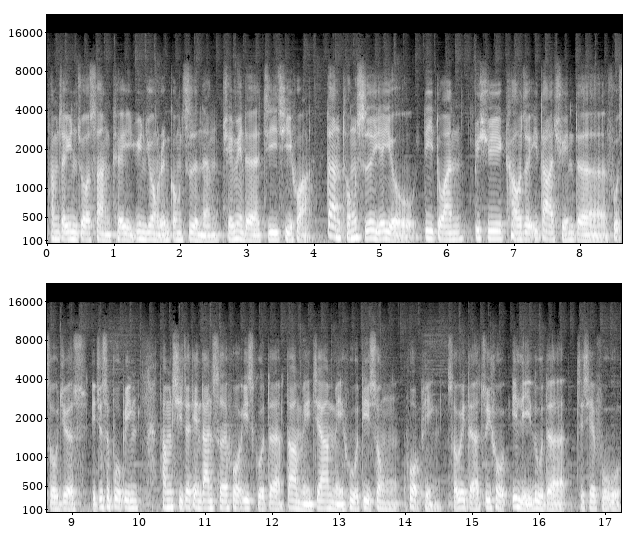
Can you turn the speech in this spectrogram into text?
他们在运作上可以运用人工智能，全面的机器化。但同时也有低端，必须靠着一大群的 foot soldiers，也就是步兵，他们骑着电单车或 e scooter 到每家每户递送货品，所谓的最后一里路的这些服务，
